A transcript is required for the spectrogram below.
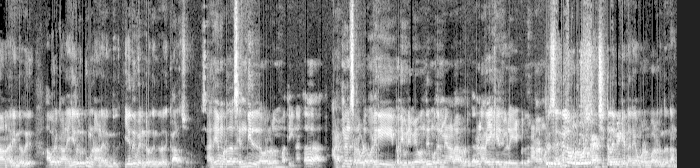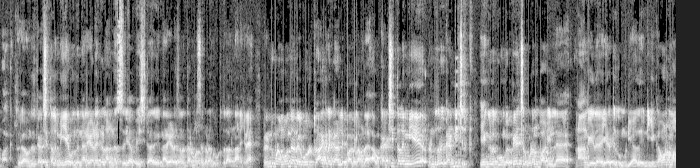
நான் அறிந்தது அவருக்கான எதிர்ப்பும் நான் அறிந்தது. எது வென்றதுங்கிறது காலம் சொல்லும் அதே மாதிரி தான் செந்தில் அவர்களும் பார்த்தீங்கன்னாக்கா அட்டனன்ஸ் அளவில் வருகை பதிவுலையுமே வந்து முதன்மையான ஆளாக இருந்திருக்காரு. நிறைய கேள்விகளை எழுப்பியிருக்காரு திரு செந்தில் நாடாளுமன்ற அவர்களோட கட்சி தலைமைக்கே நிறைய முரண்பாடு இருந்தது நான் பார்க்கிறேன். வந்து கட்சி தலைமையே வந்து நிறைய இடங்கள் அன்னசரியா பேசிட்டாரு. நிறைய இடத்துல தர்ம சங்கடம் கொடுத்துட்டாருன்னு நினைக்கிறேன். ரெண்டு மூணு நம்ம வந்து அந்த ஒரு ட்ராக் ரெக்கார்ட்லயே பார்க்கலாம்ல. அவன் கட்சி தலைமையே ரெண்டு தடவை கண்டிச்சிருக்கு. எங்களுக்கு உங்க பேச்சுல உடன்பாடு இல்ல. நாங்க இதை ஏத்துக்க முடியாது. நீங்க கவனமா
